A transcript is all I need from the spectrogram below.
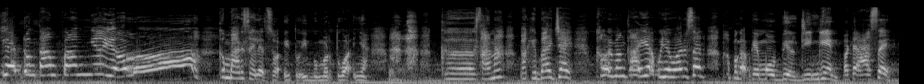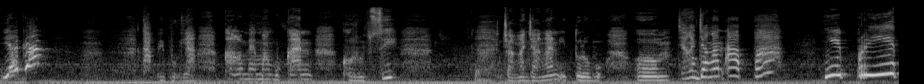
Lihat dong tampangnya ya Allah. Kemarin saya lihat soal itu ibu mertuanya. Alah ke sana pakai bajai. Kalau emang kaya punya warisan, kenapa nggak pakai mobil dingin, pakai AC, ya kan? Tapi bu ya, kalau memang bukan korupsi, jangan-jangan itu loh bu. Jangan-jangan apa? Ngiprit.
